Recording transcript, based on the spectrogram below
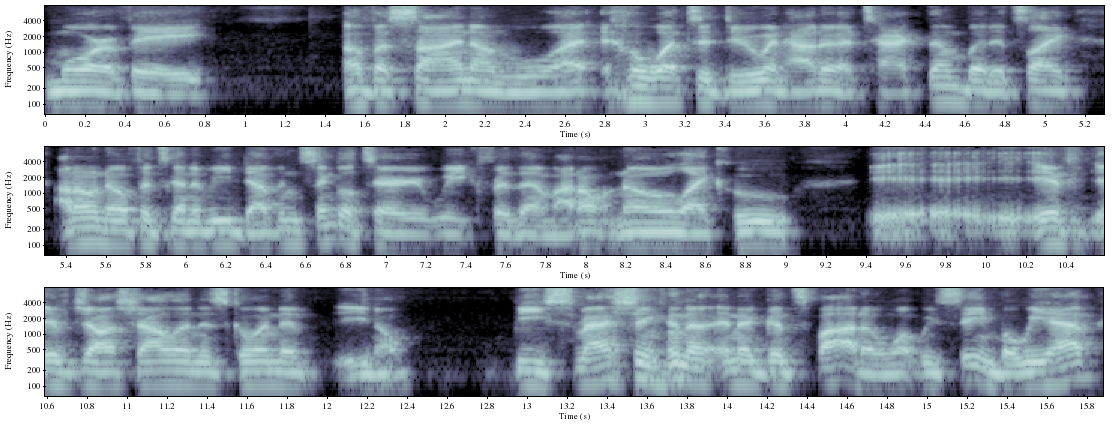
more of a of a sign on what what to do and how to attack them but it's like i don't know if it's going to be devin singletary week for them i don't know like who if if josh allen is going to you know be smashing in a, in a good spot on what we've seen. But we have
